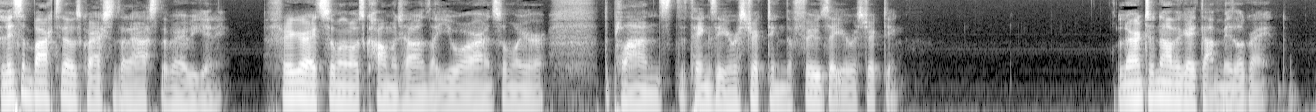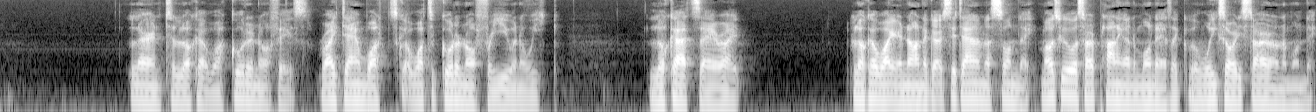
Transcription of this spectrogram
listen back to those questions that I asked at the very beginning figure out some of the most common challenges that you are and some of your the plans the things that you're restricting the foods that you're restricting learn to navigate that middle ground learn to look at what good enough is. Write down what's what's good enough for you in a week. Look at say right look at what you're not non-negotiable sit down on a sunday. Most people start planning on a monday. It's like the week's already started on a monday.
